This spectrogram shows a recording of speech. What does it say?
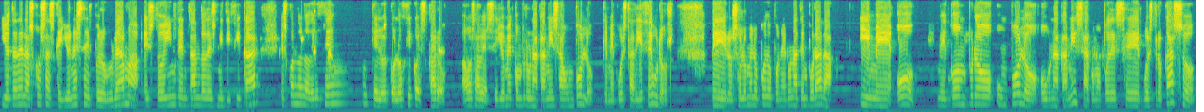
Y otra de las cosas que yo en este programa estoy intentando desmitificar es cuando lo dicen que lo ecológico es caro. Vamos a ver, si yo me compro una camisa o un polo que me cuesta 10 euros, pero solo me lo puedo poner una temporada y me o me compro un polo o una camisa, como puede ser vuestro caso,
